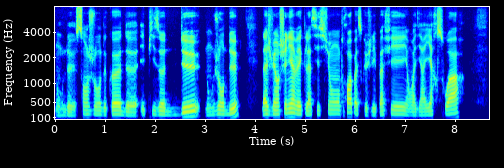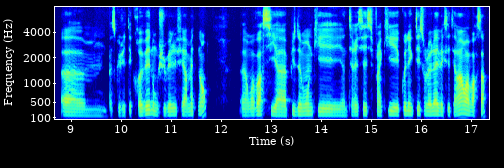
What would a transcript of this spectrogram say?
Donc de 100 jours de code, heu, épisode 2, donc jour 2. Là, je vais enchaîner avec la session 3 parce que je l'ai pas fait, on va dire hier soir, parce que j'étais crevé, donc je vais le faire maintenant. On va voir s'il y a plus de monde qui est intéressé, enfin qui est connecté sur le live et cetera, on va voir ça.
